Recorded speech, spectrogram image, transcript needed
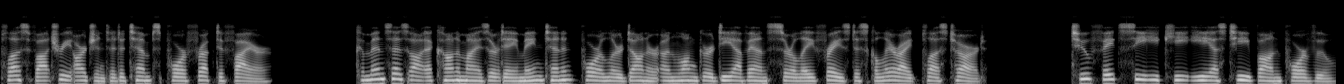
plus votre argent a de pour fructifier. Commencez à économiser des maintenant pour leur donner un longueur d'avance sur les frais de scolarité plus tard. Tu faites ce qui est bon pour vous.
